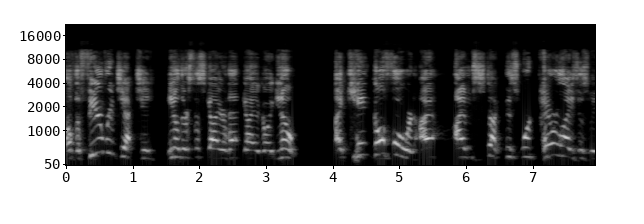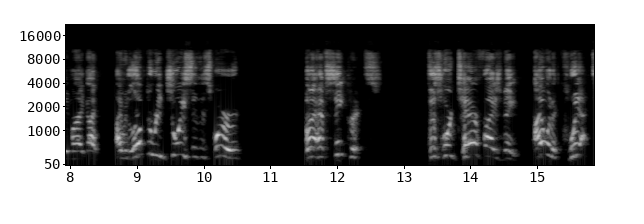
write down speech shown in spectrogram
of the fear of rejection. You know, there's this guy or that guy going, you know, I can't go forward. I, I'm stuck. This word paralyzes me, Mike. I, I would love to rejoice in this word, but I have secrets. This word terrifies me. I want to quit.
